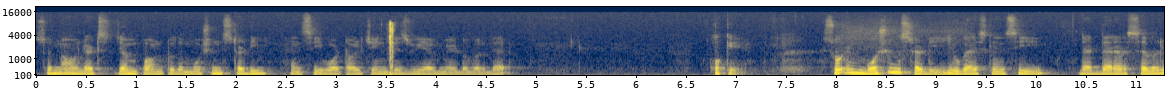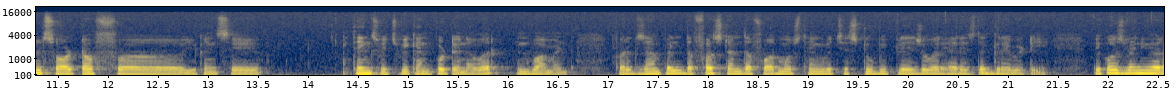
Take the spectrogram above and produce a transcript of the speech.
So now let's jump on to the motion study and see what all changes we have made over there. Okay so in motion study you guys can see that there are several sort of uh, you can say things which we can put in our environment. For example the first and the foremost thing which is to be placed over here is the gravity. Because when you are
